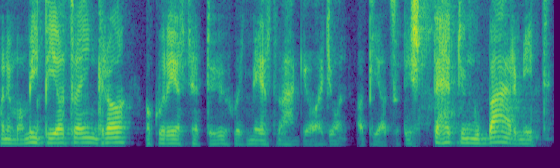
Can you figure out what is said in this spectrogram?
hanem a mi piacainkra, akkor érthető, hogy miért vágja agyon a piacot. És tehetünk bármit,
